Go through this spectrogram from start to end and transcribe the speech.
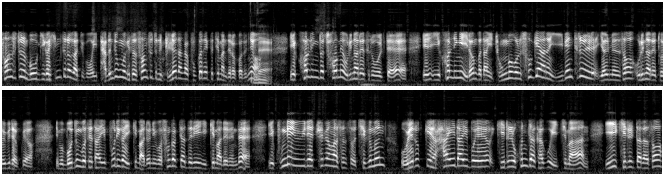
선수들 모으기가 힘들어가지고 이 다른 종목에서 선수들을 빌려다가 국가대표팀 만들었거든요. 네. 이 컬링도 처음에 우리나라에 들어올 때이 컬링이 이런 거다 이 종목을 소개하는 이벤트를 열면서 우리나라에 도입이 됐고요. 이 뭐 모든 곳에 다 이 뿌리가 있기 마련이고 선각자들이 있기 마련인데 이 국내 유일의 최병하 선수 지금은 외롭게 하이다이버의 길을 혼자 가고 있지만 이 길을 따라서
